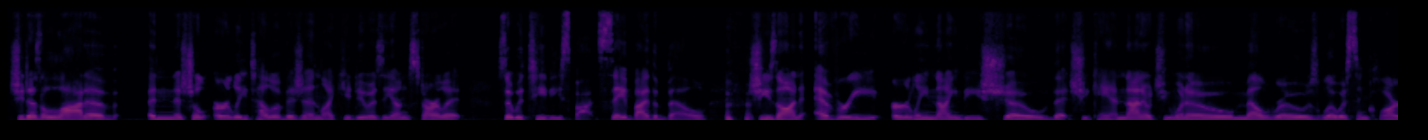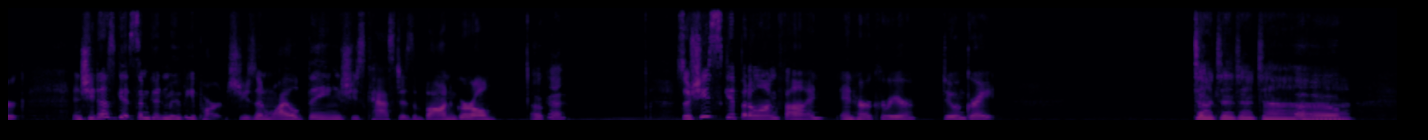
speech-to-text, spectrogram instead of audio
She does a lot of initial early television, like you do as a young starlet. So, with TV spots, Saved by the Bell, she's on every early 90s show that she can 90210, Melrose, Lois and Clark. And she does get some good movie parts. She's in Wild Things, she's cast as a Bond girl. okay. So she's skipping along fine in her career, doing great. Dun dun dun dun. Uh-oh.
